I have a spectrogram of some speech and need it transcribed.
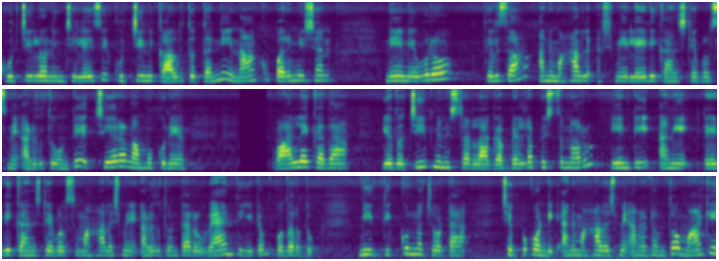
కుర్చీలో నుంచి లేచి కుర్చీని కాలుతో తన్ని నాకు పర్మిషన్ నేనెవరో తెలుసా? అని మహాలక్ష్మి లేడీ కానిస్టేబుల్స్ని అడుగుతూ ఉంటే చీరలు అమ్ముకునే వాళ్ళే కదా. ఏదో చీఫ్ మినిస్టర్ లాగా బిల్డప్ ఇస్తున్నారు. ఏంటి అని లేడీ కానిస్టేబుల్స్ మహాలక్ష్మిని అడుగుతుంటారు. వ్యాన్ తీయటం కుదరదు. మీ దిక్కున్న చోట చెప్పుకోండి అని మహాలక్ష్మి అనడంతో మాకే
